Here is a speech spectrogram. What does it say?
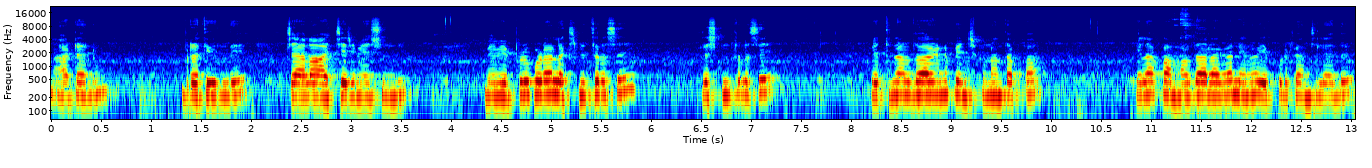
నాటాను. బ్రతికింది చాలా ఆశ్చర్యం వేసింది. మేము ఎప్పుడు కూడా లక్ష్మీ తులసి కృష్ణ తులసి విత్తనాల ద్వారానే పెంచుకున్నాం తప్ప ఇలా కొమ్మల ద్వారాగా నేను ఎప్పుడు పెంచలేదు.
